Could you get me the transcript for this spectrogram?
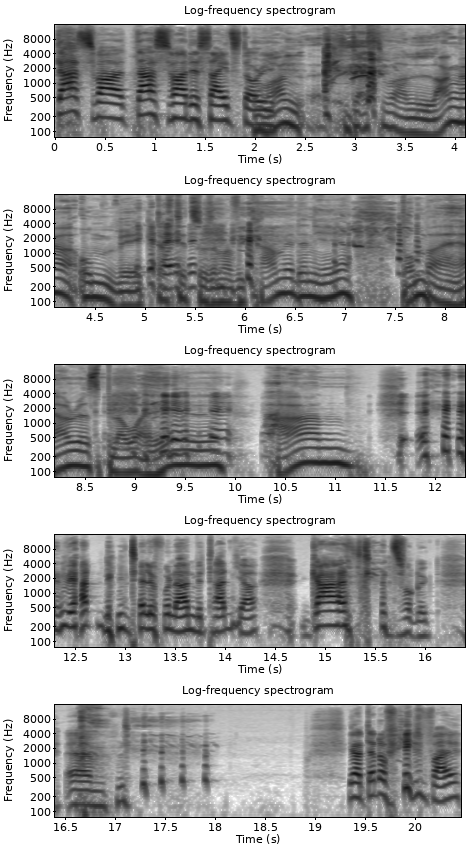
das war, das war die Side Story. ein- das war ein langer Umweg. Dachte jetzt so, sag mal, wie kamen wir denn hierher? Bomber Harris, blauer Himmel, Hahn. Wir hatten ein Telefonat mit Tanja. Ganz, ganz verrückt. Ähm ja, dann auf jeden Fall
